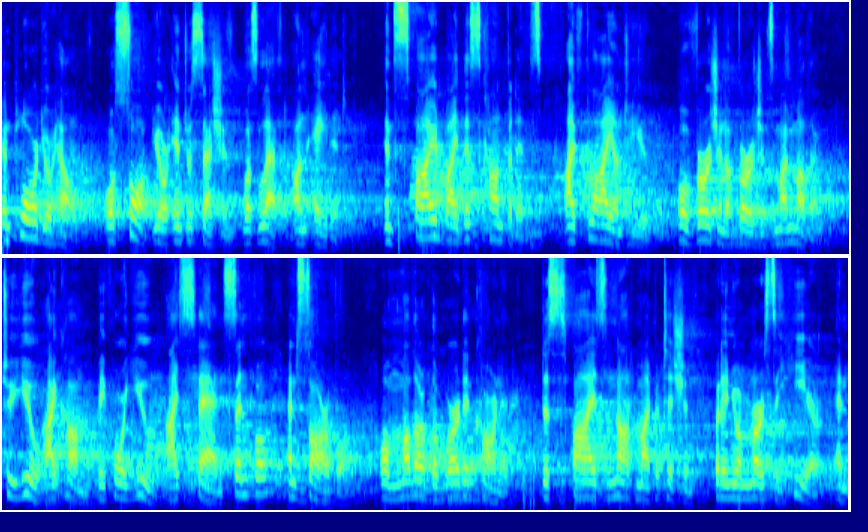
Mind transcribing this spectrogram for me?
implored your help, or sought your intercession was left unaided. Inspired by this confidence, I fly unto you, O Virgin of Virgins, my mother. To you I come, before you I stand, sinful and sorrowful. O Mother of the Word incarnate, despise not my petition, but in your mercy hear and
